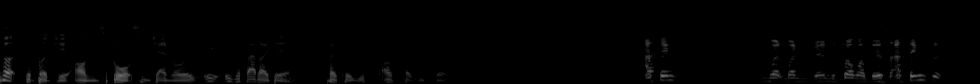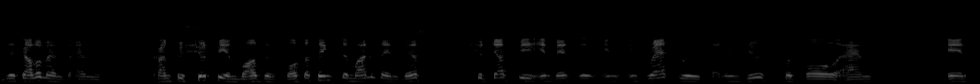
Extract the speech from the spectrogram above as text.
cut the budget on sports in general is a bad idea. Toko, you, I'll take you first. I think when, when, when we talk about this, I think this, the government and countries should be involved in sports. I think the money they invest should just be invested in, in, in grassroots and in youth football and in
